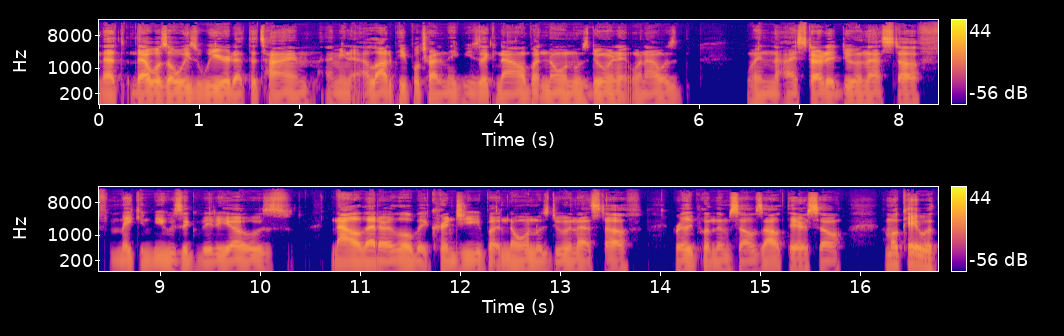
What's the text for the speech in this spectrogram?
That that was always weird at the time. I mean a lot of people try to make music now but no one was doing it when i was when i started doing that stuff making music videos now that are a little bit cringy but no one was doing that stuff really putting themselves out there. So i'm okay with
